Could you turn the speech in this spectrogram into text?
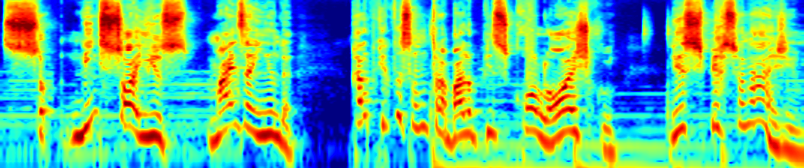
só- nem só isso, mais ainda? Cara, por que você não trabalha o psicológico desses personagens?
